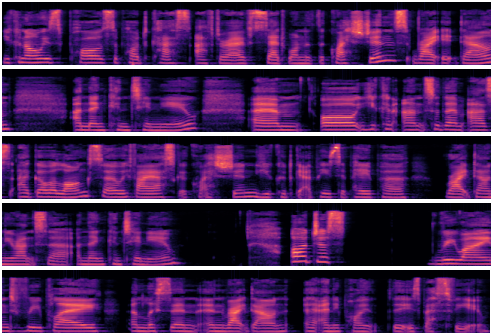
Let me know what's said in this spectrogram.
You can always pause the podcast after I've said one of the questions, write it down, and then continue. Um, or you can answer them as I go along. So if I ask a question, you could get a piece of paper, write down your answer, and then continue. Or just rewind, replay, and listen and write down at any point that is best for you.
